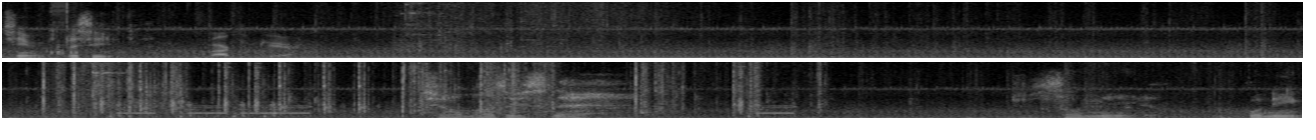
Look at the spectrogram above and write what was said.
ちにレシ Mark some gear. じゃあまずいっすね。13人、5人。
